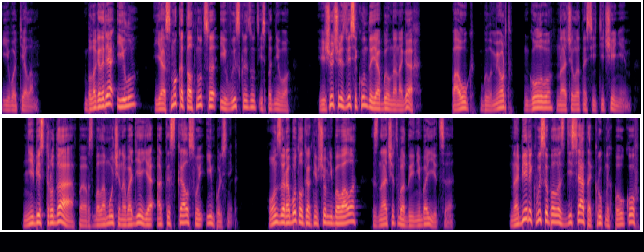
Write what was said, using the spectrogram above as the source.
его телом. Благодаря Илу я смог оттолкнуться и выскользнуть из-под него. Еще через две секунды я был на ногах. Паук был мертв, голову начал относить течением. Не без труда, по взбаламученной воде, я отыскал свой импульсник. Он заработал, как ни в чем не бывало, значит, воды не боится. На берег высыпалось десяток крупных пауков.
